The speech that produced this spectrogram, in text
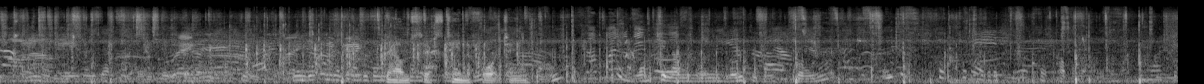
town and they were gonna get something. They were gonna get something. Down 16 to 14. Walking on the main road to the donut. And just sit over the field for a couple hours watch the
